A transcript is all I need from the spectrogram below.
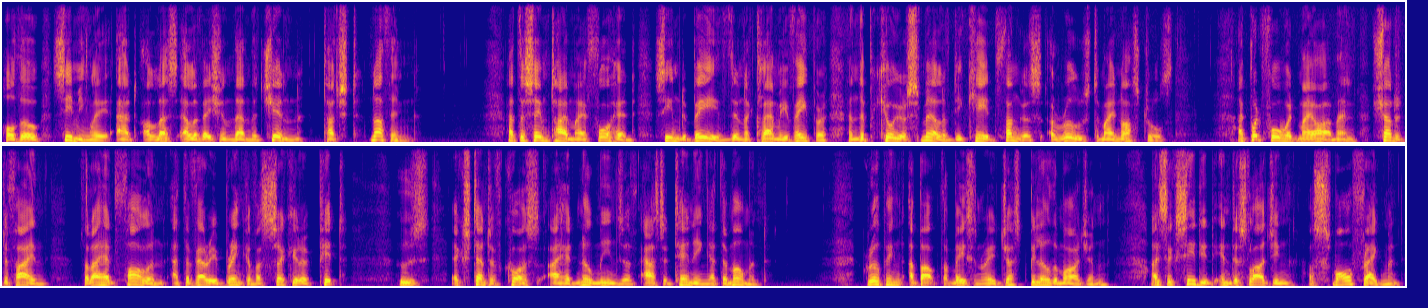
although seemingly at a less elevation than the chin, touched nothing. At the same time, my forehead seemed bathed in a clammy vapour, and the peculiar smell of decayed fungus arose to my nostrils. I put forward my arm and shuddered to find that I had fallen at the very brink of a circular pit, whose extent, of course, I had no means of ascertaining at the moment. Groping about the masonry just below the margin, I succeeded in dislodging a small fragment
